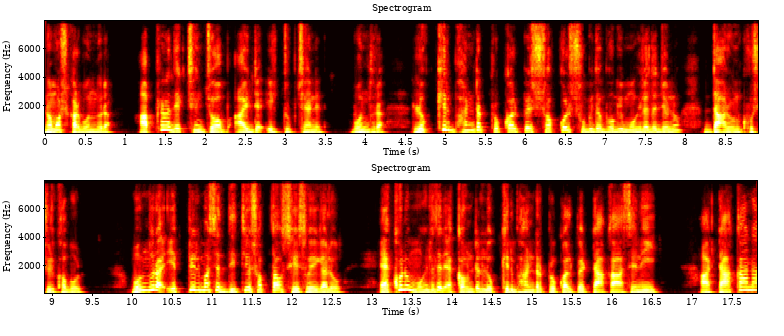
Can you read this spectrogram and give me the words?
নমস্কার বন্ধুরা, আপনারা দেখছেন জব আইডিয়া ইউটিউব চ্যানেল। বন্ধুরা, লক্ষ্মীর ভাণ্ডার প্রকল্পের সকল সুবিধাভোগী মহিলাদের জন্য দারুণ খুশির খবর। বন্ধুরা, এপ্রিল মাসের দ্বিতীয় সপ্তাহ শেষ হয়ে গেল। এখনও মহিলাদের অ্যাকাউন্টে লক্ষ্মীর ভাণ্ডার প্রকল্পের টাকা আসেনি। আর টাকা না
